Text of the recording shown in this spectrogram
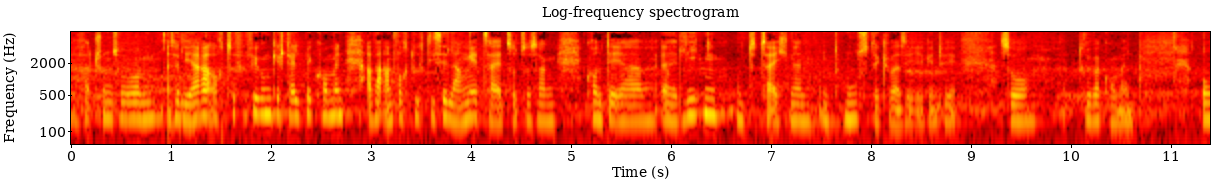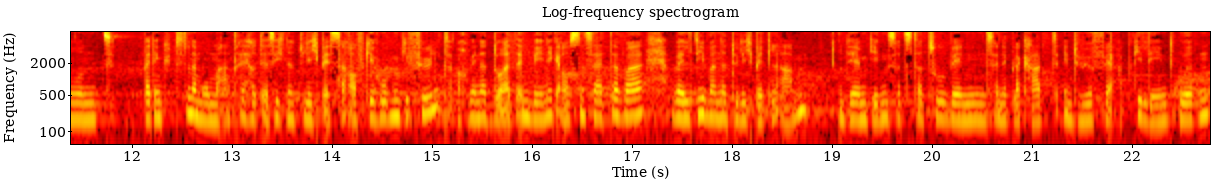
Er hat schon so, also Lehrer auch zur Verfügung gestellt bekommen, aber einfach durch diese lange Zeit sozusagen konnte er äh, liegen und zeichnen und musste quasi irgendwie so drüber kommen. Und bei den Künstlern am Montmartre hat er sich natürlich besser aufgehoben gefühlt, auch wenn er dort ein wenig Außenseiter war, weil die waren natürlich bettelarm. Und er im Gegensatz dazu, wenn seine Plakatentwürfe abgelehnt wurden,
